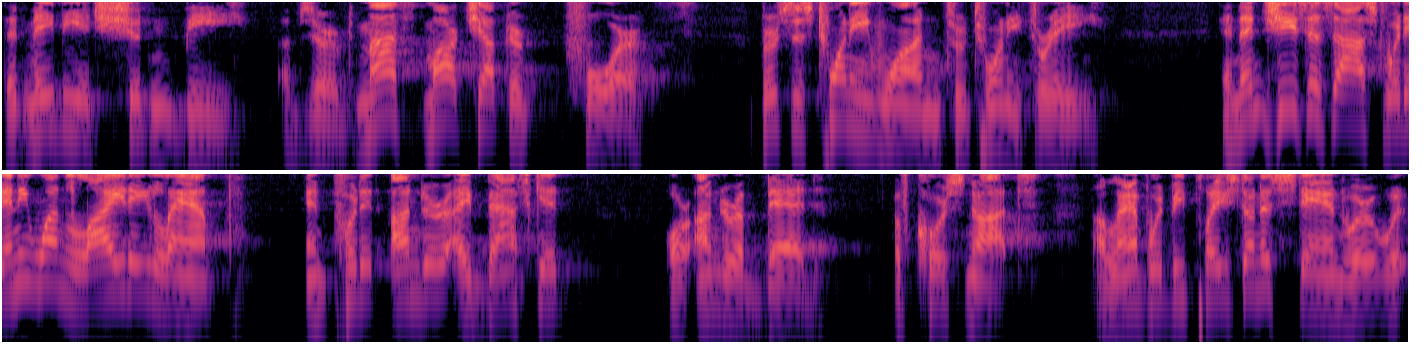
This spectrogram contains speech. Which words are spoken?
that maybe it shouldn't be observed. Mark chapter 4, verses 21 through 23. And then Jesus asked, would anyone light a lamp and put it under a basket or under a bed? Of course not. A lamp would be placed on a stand where, would,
